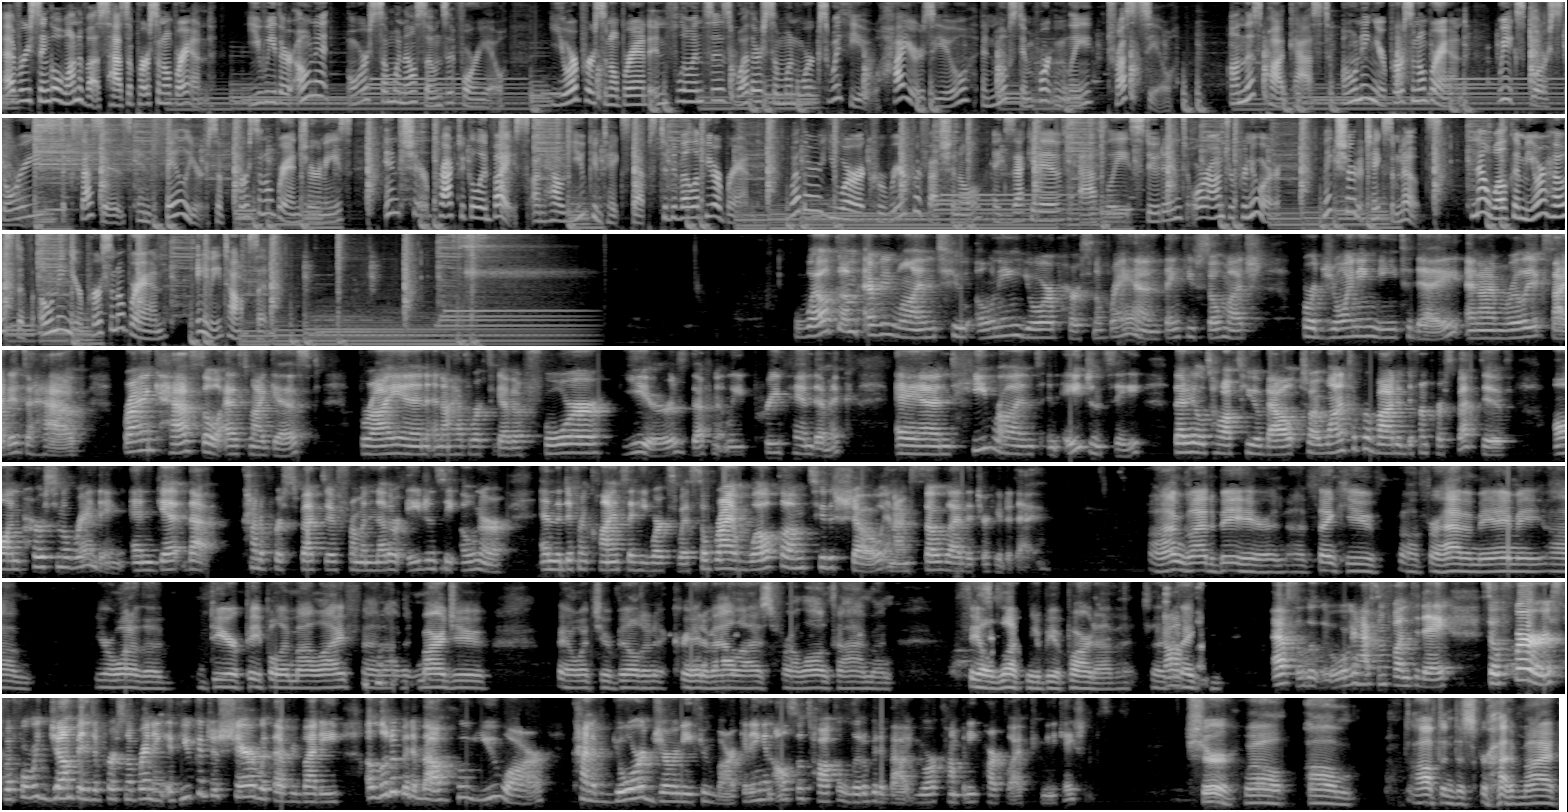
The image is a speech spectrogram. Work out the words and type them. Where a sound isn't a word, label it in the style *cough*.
Every single one of us has a personal brand. You either own it or someone else owns it for you. Your personal brand influences whether someone works with you, hires you, and most importantly, trusts you. On this podcast, Owning Your Personal Brand, we explore stories, successes, and failures of personal brand journeys and share practical advice on how you can take steps to develop your brand. Whether you are a career professional, executive, athlete, student, or entrepreneur, make sure to take some notes. Now, welcome your host of Owning Your Personal Brand, Amy Thompson. Welcome, everyone, to Owning Your Personal Brand. Thank you so much for joining me today. And I'm really excited to have Brian Castle as my guest. Brian and I have worked together for years, definitely pre pandemic. And he runs an agency that he'll talk to you about. So I wanted to provide a different perspective on personal branding and get that kind of perspective from another agency owner and the different clients that he works with. So, Brian, welcome to the show. And I'm so glad that you're here today. I'm glad to be here, and uh, thank you uh, for having me, Amy. Um, you're one of the dear people in my life, and *laughs* I've admired you, know, what you're building at Creative Allies for a long time, and feel lucky to be a part of it. So awesome. thank you. Absolutely. Well, we're going to have some fun today. So, first, before we jump into personal branding, if you could just share with everybody a little bit about who you are kind of your journey through marketing and also talk a little bit about your company, Park Life Communications. Sure. Well, um, I often *laughs* describe my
